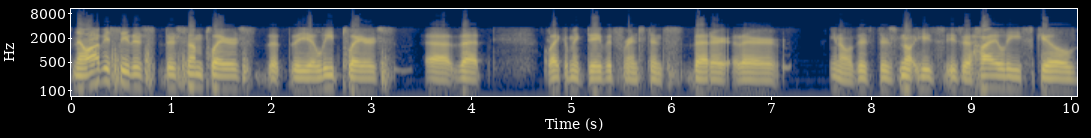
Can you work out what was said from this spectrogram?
Now, obviously, there's there's some players that the elite players uh, that, like a McDavid, for instance, that are they're you know there's there's no he's he's a highly skilled,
